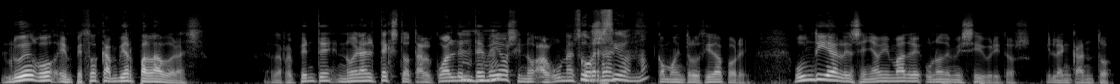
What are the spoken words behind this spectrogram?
Luego empezó a cambiar palabras. O sea, de repente no era el texto tal cual del tebeo, sino alguna Su cosa versión, ¿no? como introducida por él. Un día le enseñé a mi madre uno de mis híbridos y le encantó.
